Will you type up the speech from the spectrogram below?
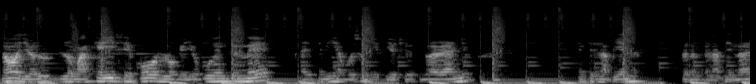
No, yo lo más que hice por lo que yo pude entender, ahí tenía pues 18, 19 años, entre la pierna. Pero entre la pierna,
